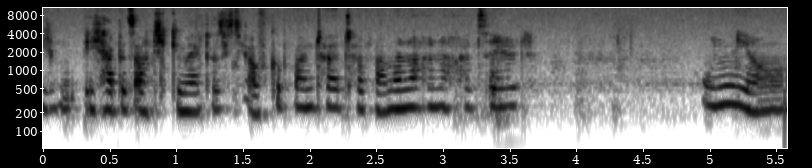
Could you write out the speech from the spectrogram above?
Ich, ich habe jetzt auch nicht gemerkt, dass ich die aufgeräumt habe. Hat Mama nachher noch erzählt. Und ja.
